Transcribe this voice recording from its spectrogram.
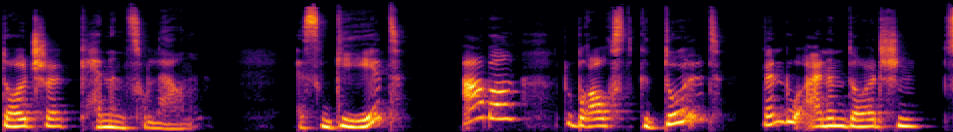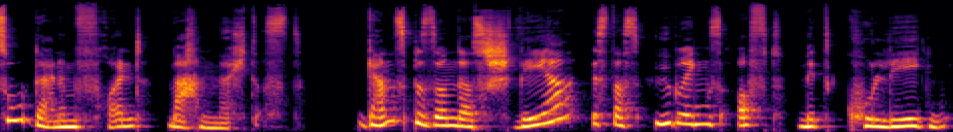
Deutsche kennenzulernen. Es geht, aber du brauchst Geduld, wenn du einen Deutschen zu deinem Freund machen möchtest. Ganz besonders schwer ist das übrigens oft mit Kollegen.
